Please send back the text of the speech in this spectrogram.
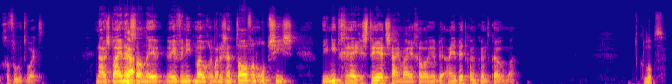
gevoerd wordt. Nou is bijna ja. dan e-, even niet mogelijk, maar er zijn tal van opties die niet geregistreerd zijn, waar je gewoon aan je bitcoin kunt komen. Klopt.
